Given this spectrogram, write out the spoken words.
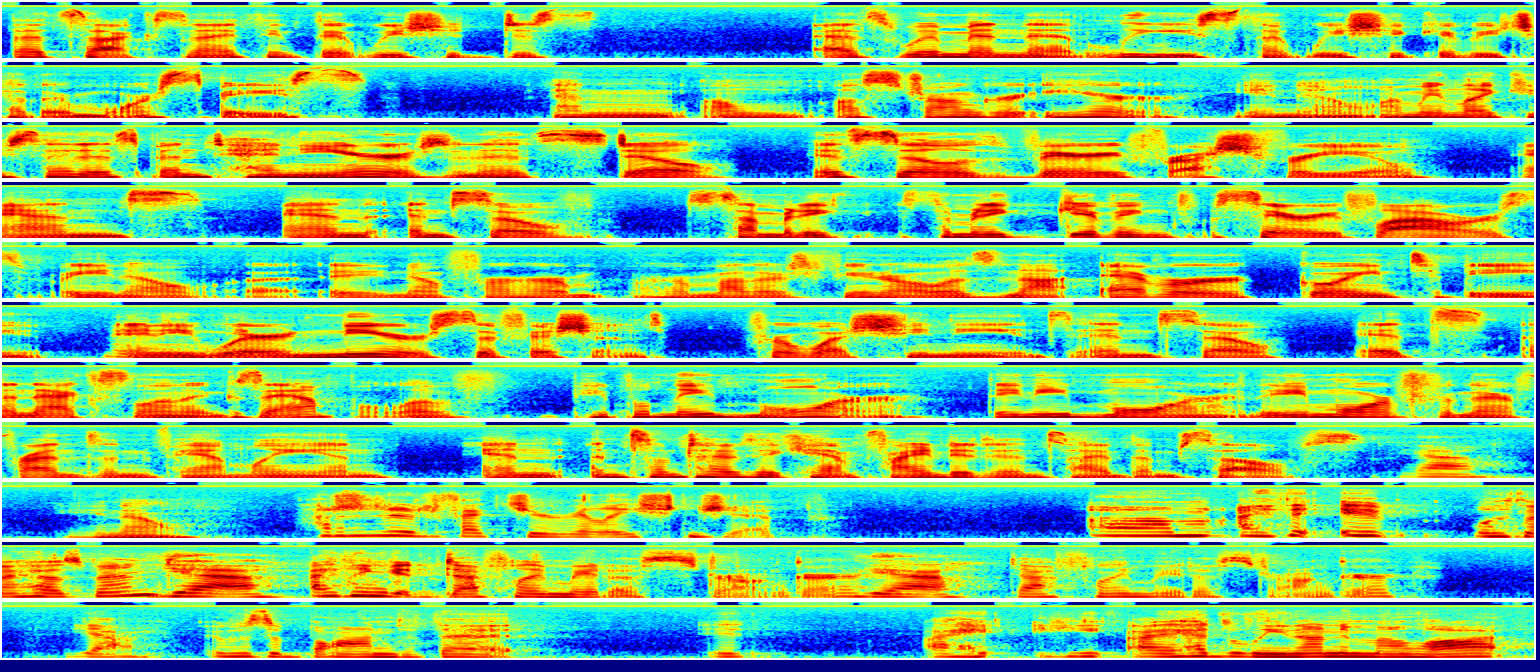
That sucks. And i think that we should just as women at least that we should give each other more space and a, a stronger ear you know? I mean like you said it's been 10 years and it's still it still is very fresh for you. And and and so somebody somebody giving Sari flowers you know uh, you know for her her mother's funeral is not ever going to be anywhere near sufficient for what she needs. And so it's an excellent example of people need more. They need more. They need more from their friends and family and and and sometimes they can't find it inside themselves Yeah. you know How did it affect your relationship? Um, I think it with my husband. Yeah. I think it definitely made us stronger. Yeah. definitely made us stronger. Yeah, it was a bond that it. I he I had to lean on him a lot.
